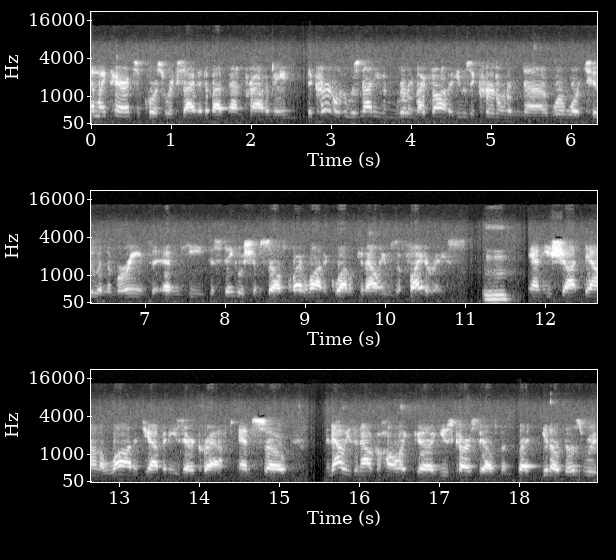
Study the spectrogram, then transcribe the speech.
and my parents, of course, were excited about that, and proud of me. The colonel, who was not even really my father, he was a colonel in uh, World War II in the Marines, and he distinguished himself quite a lot at Guadalcanal. He was a fighter ace hmm and he shot down a lot of Japanese aircraft. And so and now he's an alcoholic uh, used car salesman. But you know, those were,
